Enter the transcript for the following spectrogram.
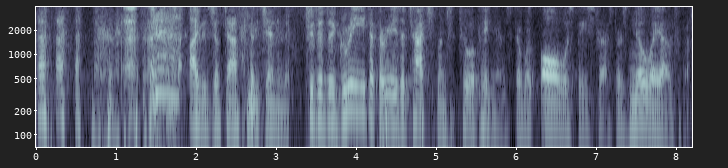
I was just asking you generally. To the degree that there is attachment to opinions, there will always be stress. There's no way out of it.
